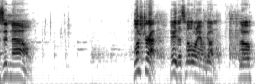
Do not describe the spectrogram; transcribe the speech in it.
Is it now? Plush trap! Hey, that's another one I haven't gotten. Hello?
